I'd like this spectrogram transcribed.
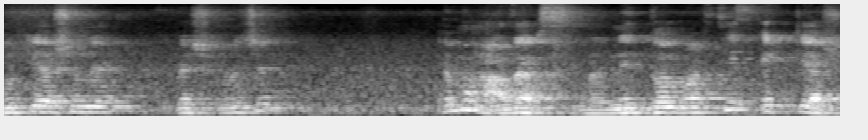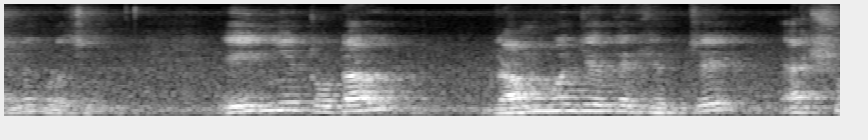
দুটি আসনে পেশ করেছে এবং আদার্স মানে নির্দল প্রার্থী একটি আসনে করেছে। এই নিয়ে টোটাল গ্রাম পঞ্চায়েতের ক্ষেত্রে একশো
